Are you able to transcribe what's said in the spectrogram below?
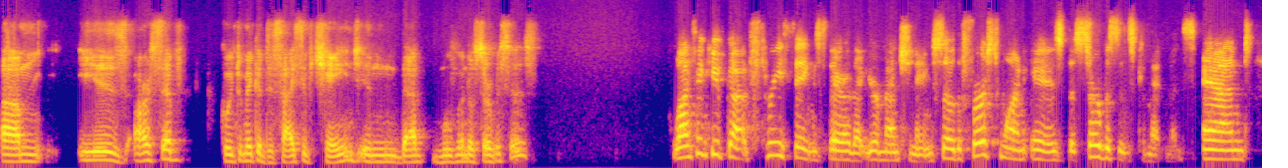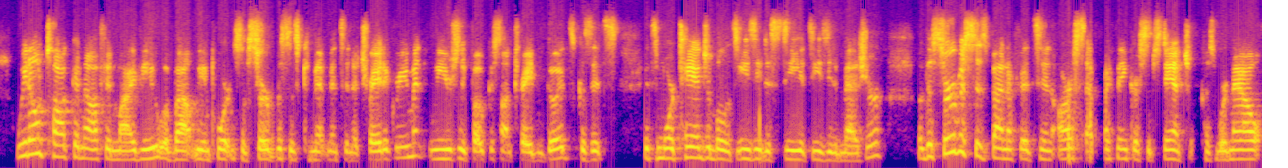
Um, is RCEP going to make a decisive change in that movement of services? Well, I think you've got three things there that you're mentioning. So the first one is the services commitments. And we don't talk enough, in my view, about the importance of services commitments in a trade agreement. We usually focus on trade and goods because it's it's more tangible, it's easy to see, it's easy to measure. But the services benefits in RCEP, I think, are substantial because we're now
